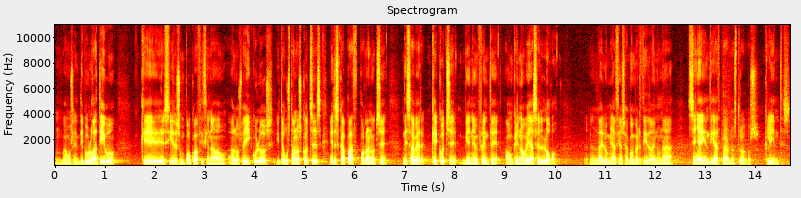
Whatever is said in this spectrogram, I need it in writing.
vamos a divulgativo que si eres un poco aficionado a los vehículos y te gustan los coches, eres capaz por la noche de saber qué coche viene enfrente aunque no veas el logo. La iluminación se ha convertido en una seña de identidad para nuestros clientes.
